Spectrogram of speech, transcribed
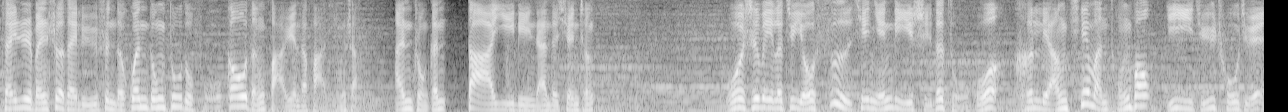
在日本设在旅顺的关东都督府高等法院的法庭上，安重根大义凛然地宣称。我是为了具有四千年历史的祖国和两千万同胞，一举处决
